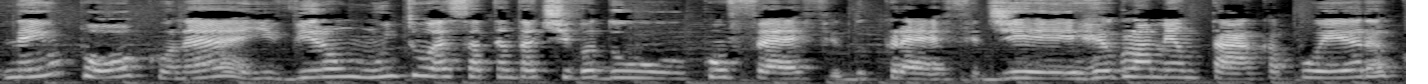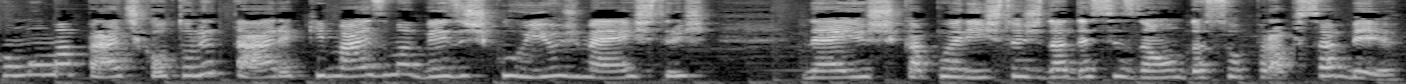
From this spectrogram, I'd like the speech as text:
nem um pouco, né? E viram muito essa tentativa do CONFEF, do CREF, de regulamentar a capoeira como uma prática autoritária que mais uma vez excluía os mestres né, e os capoeiristas da decisão do seu próprio saber.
